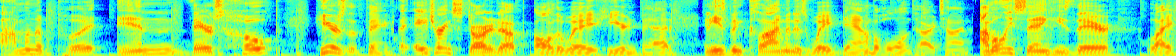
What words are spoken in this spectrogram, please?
I'm gonna put in There's Hope. Here's the thing A Train started up all the way here in bad, and he's been climbing his way down the whole entire time. I'm only saying he's there like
